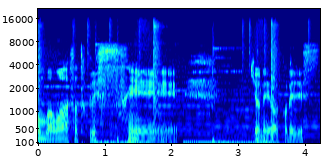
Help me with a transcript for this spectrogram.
こんばんは、佐徳です。えー、今日の絵はこれです。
